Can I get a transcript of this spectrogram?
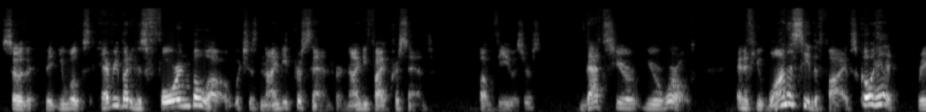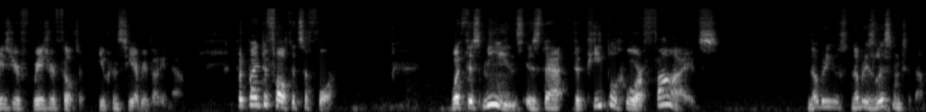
so that, that you will everybody who's four and below, which is ninety percent or ninety five percent of the users, that's your your world. And if you want to see the fives, go ahead, raise your raise your filter. You can see everybody now. But by default, it's a four. What this means is that the people who are fives Nobody's nobody's listening to them.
